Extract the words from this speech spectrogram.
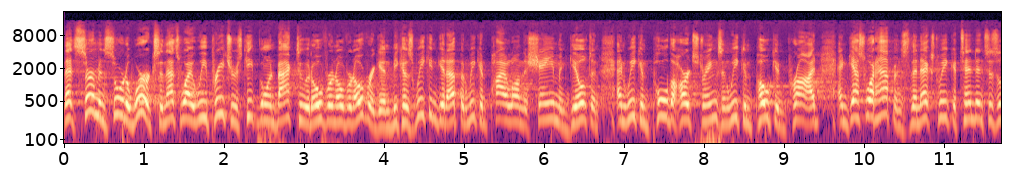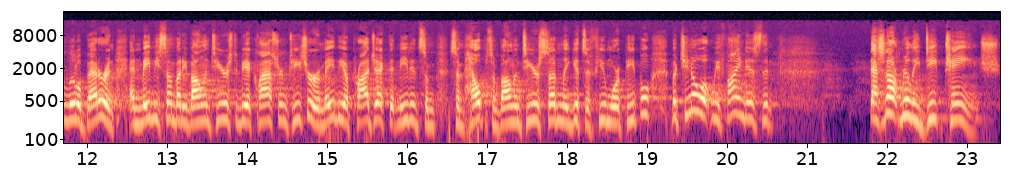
That sermon sort of works, and that's why we preachers keep going back to it over and over and over again because we can get up and we can pile on the shame and guilt and, and we can pull the heartstrings and we can poke and prod. And guess what happens? The next week, attendance is a little better, and, and maybe somebody volunteers to be a classroom teacher, or maybe a project that needed some, some help, some volunteers suddenly gets a few more people. But you know what we find is that that's not really deep change,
